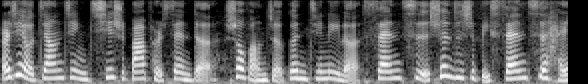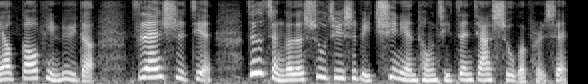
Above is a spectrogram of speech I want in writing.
而且有将近七十八 percent 的受访者更经历了三次，甚至是比三次还要高频率的资安事件。这个整个的数据是比去年同期增加十五个 percent。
